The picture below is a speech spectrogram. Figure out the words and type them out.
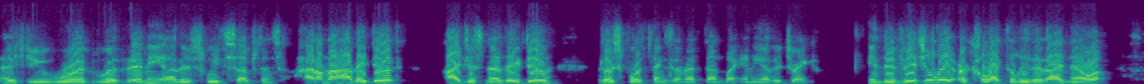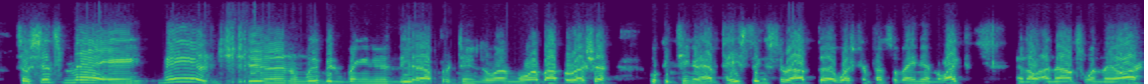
as you would with any other sweet substance. I don't know how they do it. I just know they do. Those four things are not done by any other drink, individually or collectively that I know of. So since May, May or June, we've been bringing you the opportunity to learn more about Boresha. We'll continue to have tastings throughout uh, Western Pennsylvania and the like, and I'll announce when they are.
